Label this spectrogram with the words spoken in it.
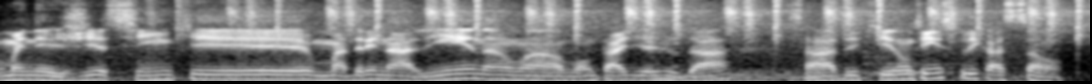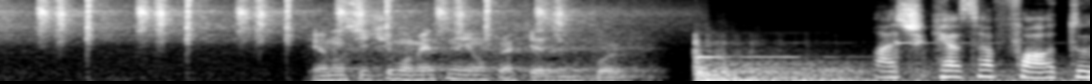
uma energia assim que uma adrenalina, uma vontade de ajudar, sabe, que não tem explicação. Eu não senti momento nenhum fraqueza no corpo. Acho que essa foto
